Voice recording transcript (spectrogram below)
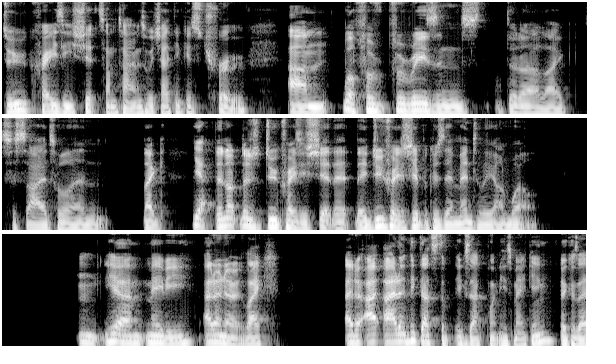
do crazy shit sometimes, which I think is true. Um, well for for reasons that are like societal and like Yeah. they're not they just do crazy shit. They they do crazy shit because they're mentally unwell. mm, yeah, maybe. I don't know. Like, I don't, I, I don't think that's the exact point he's making because I,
